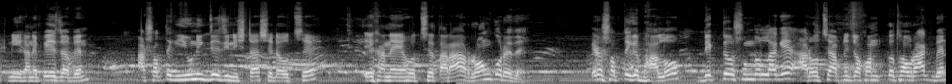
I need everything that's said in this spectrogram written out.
আপনি এখানে পেয়ে যাবেন। আর সব থেকে ইউনিক যে জিনিসটা, সেটা হচ্ছে এখানে হচ্ছে তারা রং করে দেয়। এটা সব থেকে ভালো। দেখতেও সুন্দর লাগে। আর হচ্ছে আপনি যখন কোথাও রাখবেন,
